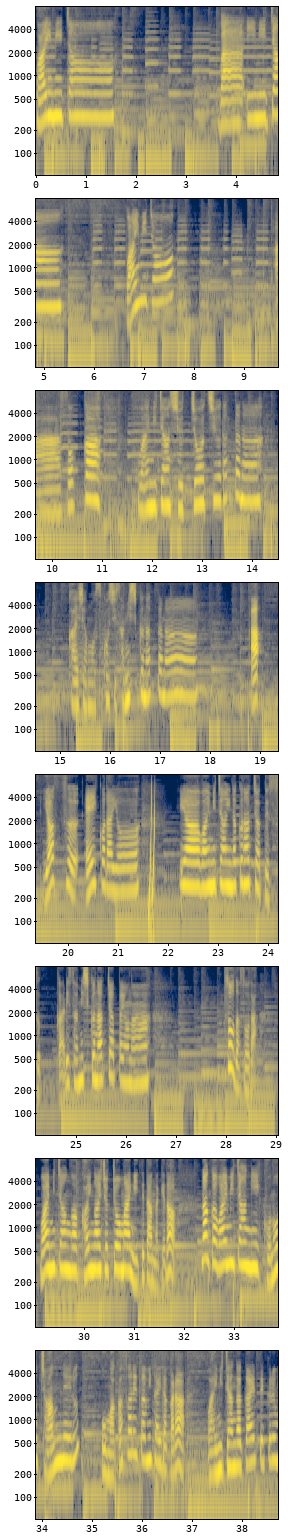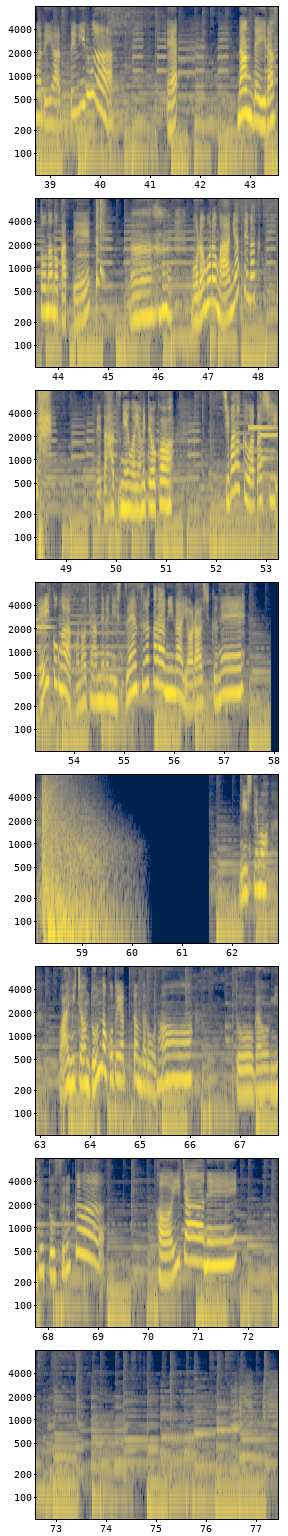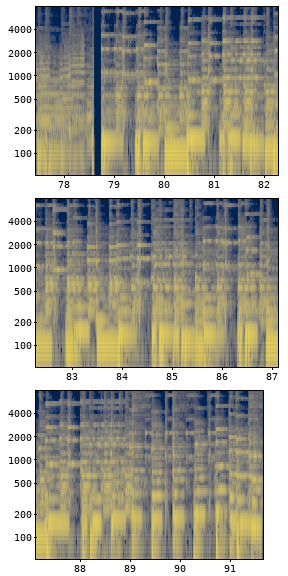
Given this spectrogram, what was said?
わいみちゃん。わいみちゃん。わいみちゃん？あーそっか。わいみちゃん出張中だったな。会社も少し寂しくなったな。あよっすえいこだよ。いやーわいみちゃんいなくなっちゃってすっかり寂しくなっちゃったよな。そうだそうだ。わいみちゃんが海外出張前に言ってたんだけどなんかわいみちゃんにこのチャンネルを任されたみたいだからわいみちゃんが帰ってくるまでやってみるわ。え？なんでイラストなのかって？うーん もろもろ間に合ってなくって。ベタ発言はやめておこう。しばらく私エイコがこのチャンネルに出演するからみんなよろしくね。にしてもわいみちゃんどんなことやってたんだろうな。動画を見るとするか。ほいじゃあね。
